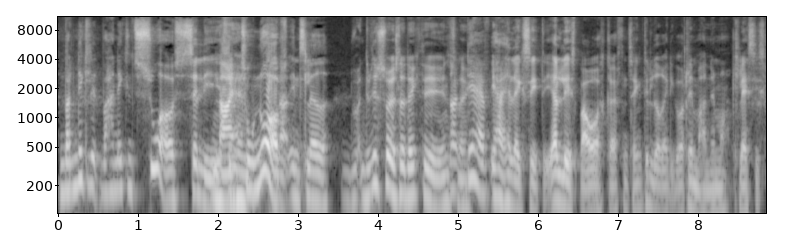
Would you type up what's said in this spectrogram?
Var, den ikke lidt, var han ikke lidt sur også selv i Nej, han- to nord indslaget? Det, det så jeg slet ikke, det indslag. Nej, det har, jeg har heller ikke set det. Jeg læste bare overskriften og tænkte, det lyder rigtig godt. det er meget nemmere. Klassisk.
